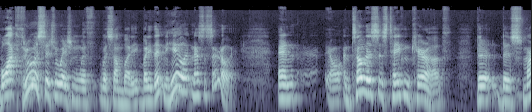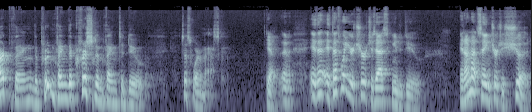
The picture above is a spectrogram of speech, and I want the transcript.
walk through a situation with with somebody, but he didn't heal it necessarily. And you know, until this is taken care of, the the smart thing, the prudent thing, the Christian thing to do, just wear a mask. Yeah, if, that, if that's what your church is asking you to do, and I'm not saying churches should,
